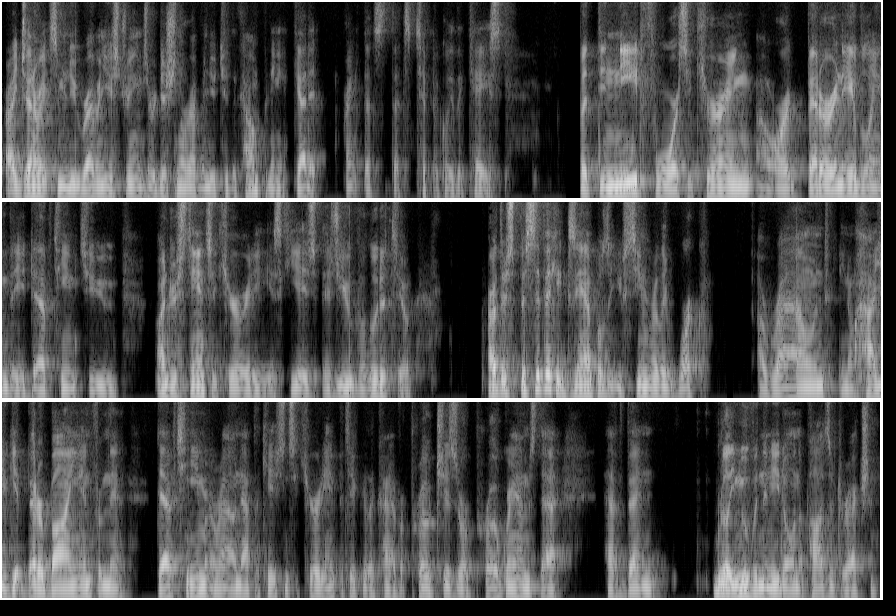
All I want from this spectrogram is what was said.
probably generate some new revenue streams or additional revenue to the company. Get it right? That's that's typically the case but the need for securing uh, or better enabling the dev team to understand security is key, as, as you've alluded to. Are there specific examples that you've seen really work around, you know, how you get better buy-in from the dev team around application security, in particular kind of approaches or programs that have been really moving the needle in a positive direction?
